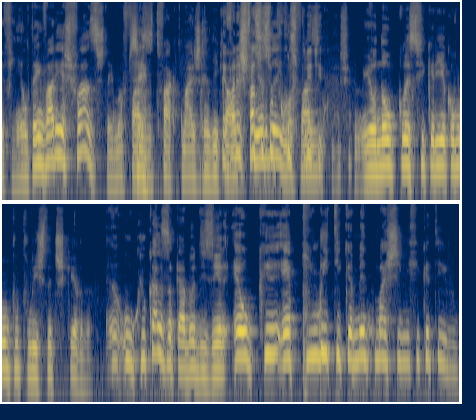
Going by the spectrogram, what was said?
enfim, ele tem várias fases. Tem uma fase Sim. de facto mais radical. Tem várias fases do percurso político. Eu não o classificaria como um populista de esquerda. O que o Carlos acaba de dizer é o que é politicamente mais significativo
